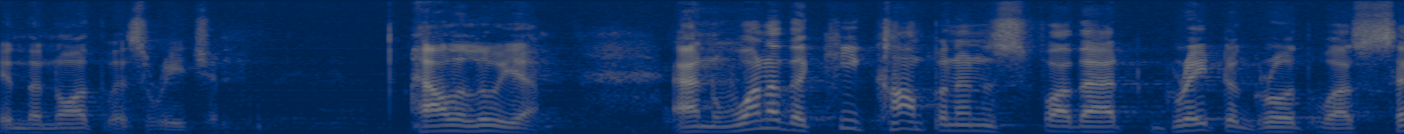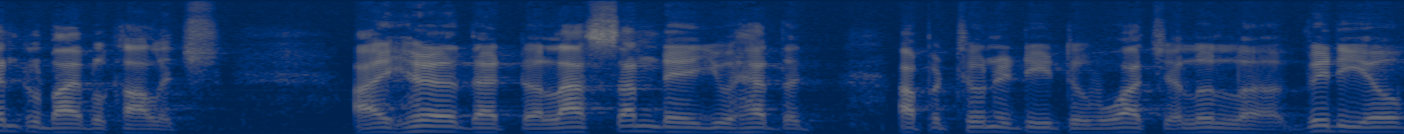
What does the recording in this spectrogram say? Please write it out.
in the Northwest region. Hallelujah. And one of the key components for that greater growth was Central Bible College. I heard that uh, last Sunday you had the opportunity to watch a little uh, video.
